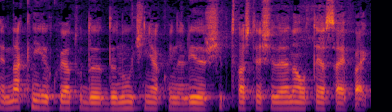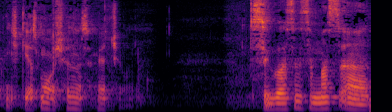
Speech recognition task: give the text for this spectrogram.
една книга, която да, да научи някой на лидершип, това ще, ще да е една от тези sci-fi книжки. Аз можеше да не съм я чел никога. Съгласен съм аз. А,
